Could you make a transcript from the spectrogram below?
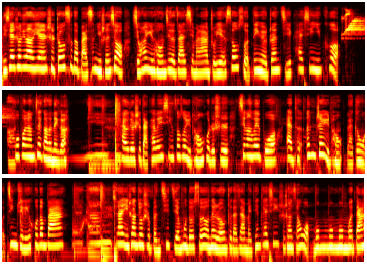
你现在收听到的依然是周四的百思女神秀，喜欢雨桐记得在喜马拉雅主页搜索订阅专辑《开心一刻》，播放量最高的那个。还有就是打开微信搜索雨桐，或者是新浪微博 @nj 雨桐来跟我近距离互动吧。那以上就是本期节目的所有内容，祝大家每天开心，时常想我，么么么么么哒。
